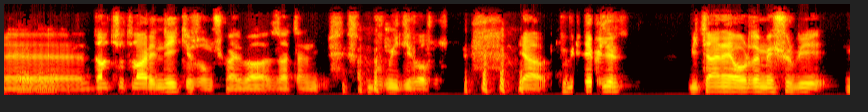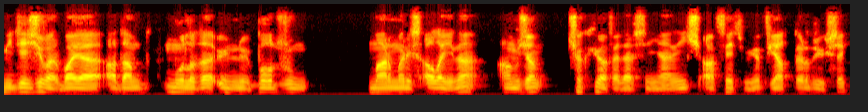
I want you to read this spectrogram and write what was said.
Ee. Datça tarihinde ilk kez olmuş galiba zaten bu midye olmuş. Ya bilebilir bir tane orada meşhur bir midyeci var. Bayağı adam Muğla'da ünlü. Bodrum Marmaris alayına amcam çakıyor affedersin. Yani hiç affetmiyor. Fiyatları da yüksek.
